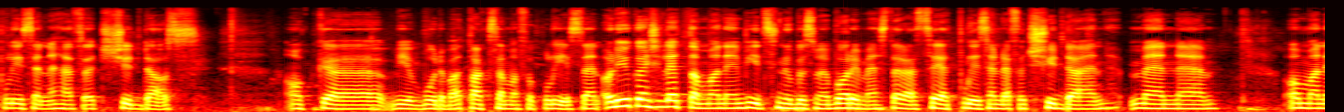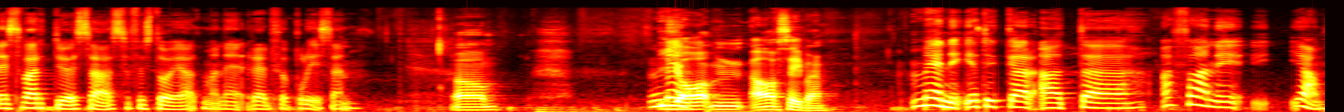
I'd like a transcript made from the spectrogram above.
polisen är här för att skydda oss. Och eh, vi borde vara tacksamma för polisen. Och det är ju kanske lätt om man är en vit snubbe som är borgmästare att säga att polisen är där för att skydda en. Men eh, om man är svart i USA så förstår jag att man är rädd för polisen. Ja. Men- Ja, mm, ja, säg bara. Men jag tycker att... Uh, ah, fan, ja,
